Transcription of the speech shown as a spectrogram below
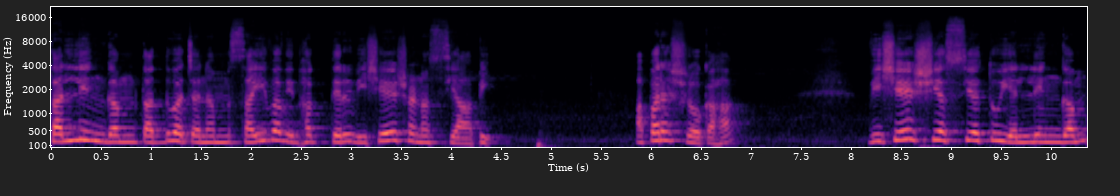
तल्लिङ्गं तद्वचनं सैव विभक्तिर्विशेषणस्यापि। अपरश्लोकः विशेष्यस्य तु यल्लिङ्गं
